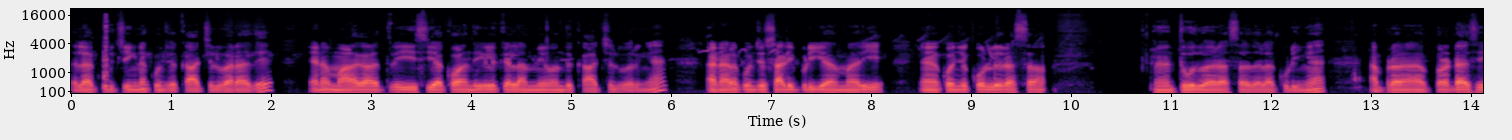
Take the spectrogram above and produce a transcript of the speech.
இதெல்லாம் குடிச்சிங்கன்னா கொஞ்சம் காய்ச்சல் வராது. ஏன்னா மழை காலத்தில் ஈஸியாக குழந்தைகளுக்கு எல்லாமே வந்து காய்ச்சல் வருங்க. அதனால் கொஞ்சம் சளி பிடிக்காத மாதிரி கொஞ்சம் கொள்ளு ரசம் தூதுவா ரசம் இதெல்லாம் குடிங்க. அப்புறம் புரட்டாசி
